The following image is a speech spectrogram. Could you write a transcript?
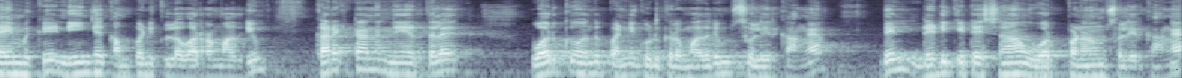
டைமுக்கு நீங்கள் கம்பெனிக்குள்ளே வர்ற மாதிரியும் கரெக்டான நேரத்தில் ஒர்க்கு வந்து பண்ணி கொடுக்குற மாதிரியும் சொல்லியிருக்காங்க. தென் டெடிக்கேட்டேஷனாக ஒர்க் பண்ணணும்னு சொல்லியிருக்காங்க.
